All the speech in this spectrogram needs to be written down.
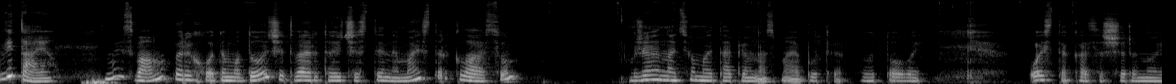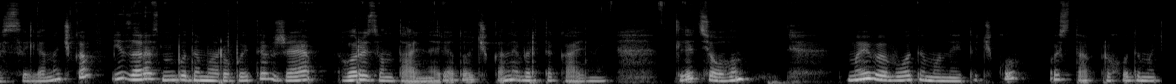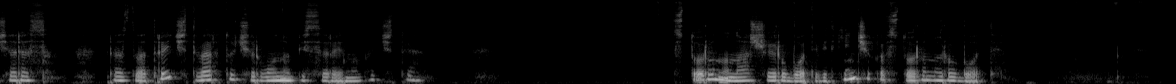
Вітаю! Ми з вами переходимо до четвертої частини майстер-класу. Вже на цьому етапі у нас має бути готовий ось така за шириною силяночка. І зараз ми будемо робити вже горизонтальний рядочок, а не вертикальний. Для цього ми виводимо ниточку, ось так проходимо через раз, два, три, четверту червону бісерину. Бачите? В сторону нашої роботи, від кінчика в сторону роботи.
